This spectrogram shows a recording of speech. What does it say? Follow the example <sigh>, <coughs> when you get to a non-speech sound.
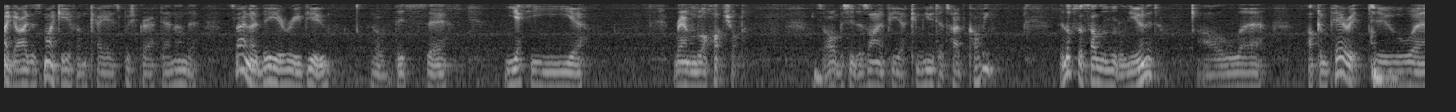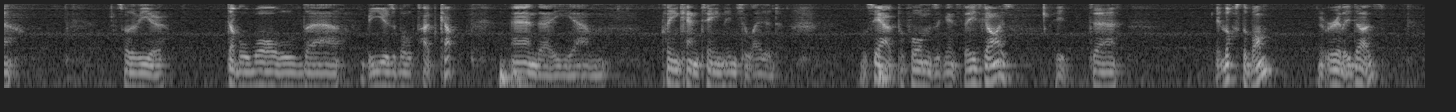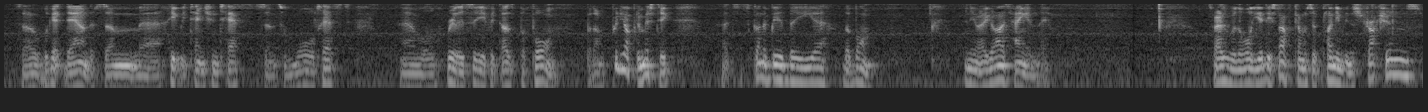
Hi guys, it's Mike here from KS Bushcraft Down Under. So I'm going to do a review of this uh, Yeti uh, Rambler Hotshot. So obviously designed for your commuter type coffee. It looks a solid little unit. I'll uh, I'll compare it to uh, sort of your double walled uh, reusable type cup and a um, Klean Kanteen insulated We'll see how it performs against these guys. It uh, it looks the bomb. It really does. So we'll get down to some uh, heat retention tests and some wall tests and we'll really see if it does perform. But I'm pretty optimistic that it's going to be the, uh, the bomb. Anyway guys, hang in there. So as with all Yeti stuff, comes with plenty of instructions,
